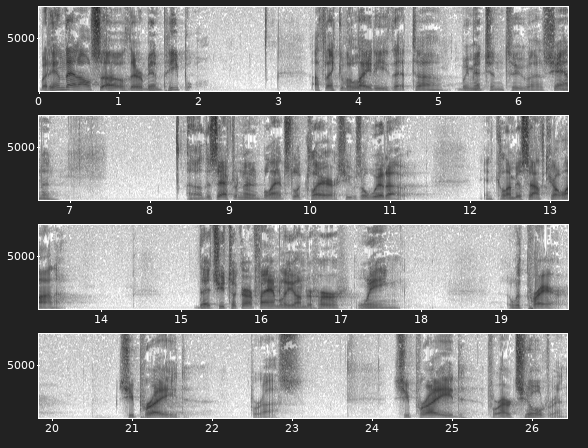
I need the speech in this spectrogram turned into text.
But in that also, there have been people. I think of a lady that uh, we mentioned to uh, Shannon uh, this afternoon, Blanche LeClaire. She was a widow in Columbia, South Carolina, that she took our family under her wing with prayer. She prayed for us. She prayed for our children.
